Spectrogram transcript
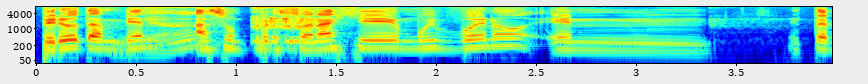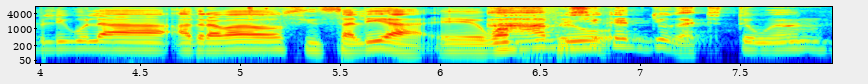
Pero también Ya. hace un personaje muy bueno en esta película Atrapado sin salida. eh, One ah, pero sí que yo cacho este weón.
